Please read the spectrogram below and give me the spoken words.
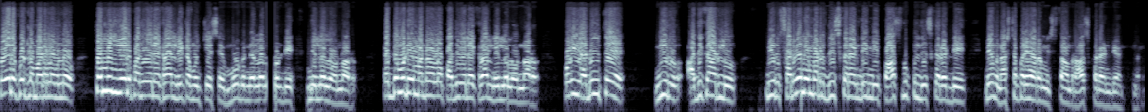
కోయలకుంట్ల మండలంలో తొమ్మిది వేలు పదివేల ఎకరాలు నీట ముంచేసే మూడు నెలల నుండి నీళ్ళలో ఉన్నారు. పెద్దముడి మండలంలో పదివేల ఎకరాలు నీళ్ళలో ఉన్నారు. పోయి అడిగితే మీరు అధికారులు మీరు సర్వే నెంబర్లు తీసుకురండి మీ పాస్బుక్లు తీసుకురండి మేము నష్టపరిహారం ఇస్తాం రాసుకురండి అంటున్నారు.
